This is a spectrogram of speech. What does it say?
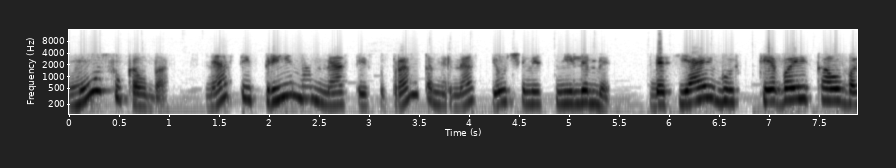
mūsų kalba, mes tai priimam, mes tai suprantam ir mes jaučiamės mylimi. Bet jeigu tėvai kalba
